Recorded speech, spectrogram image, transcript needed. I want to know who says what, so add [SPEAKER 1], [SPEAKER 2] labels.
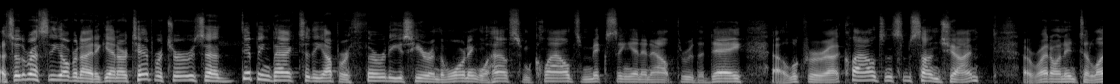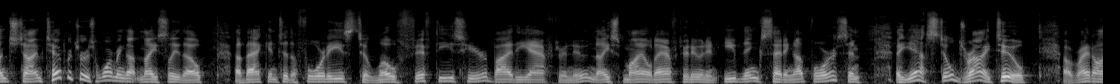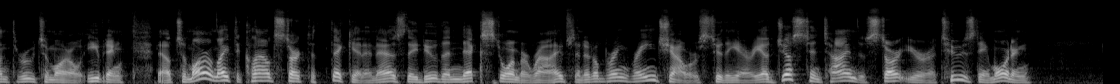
[SPEAKER 1] Uh, so the rest of the overnight, again, our temperatures uh, dipping back to the upper 30s here in the morning. We'll have some clouds mixing in and out through the day. Uh, look for uh, clouds and some sunshine uh, right on into lunchtime. Temperatures warming up nicely, though, uh, back into the 40s to low 50s here by the afternoon. Nice mild afternoon and evening setting up for us. And yeah, still dry, too, right on through tomorrow evening. Now, tomorrow night, the clouds start to thicken. And as they do, the next storm arrives and it'll bring rain showers to the area just in time to start your uh, Tuesday morning.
